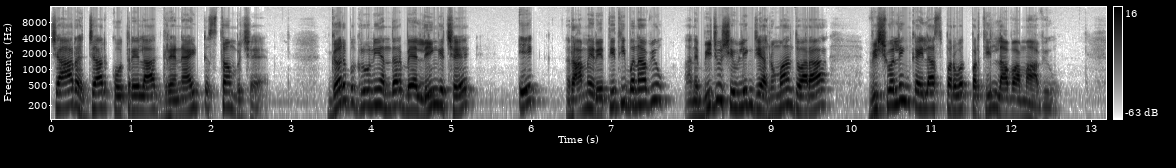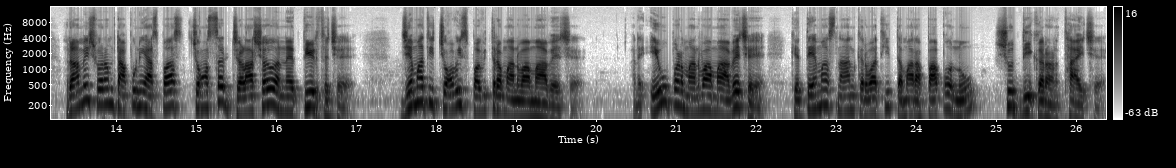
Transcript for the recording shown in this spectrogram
ચાર હજાર કોતરેલા ગ્રેનાઇટ સ્તંભ છે. ગર્ભગૃહની અંદર બે લિંગ છે. એક રામે રેતીથી બનાવ્યું અને બીજું શિવલિંગ જે હનુમાન દ્વારા વિશ્વલિંગ કૈલાસ પર્વત પરથી લાવવામાં આવ્યું. રામેશ્વરમ ટાપુની આસપાસ ચોસઠ જળાશયો અને તીર્થ છે, જેમાંથી ચોવીસ પવિત્ર માનવામાં આવે છે. અને એવું પણ માનવામાં આવે છે કે તેમાં સ્નાન કરવાથી તમારા પાપોનું શુદ્ધિકરણ થાય છે.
